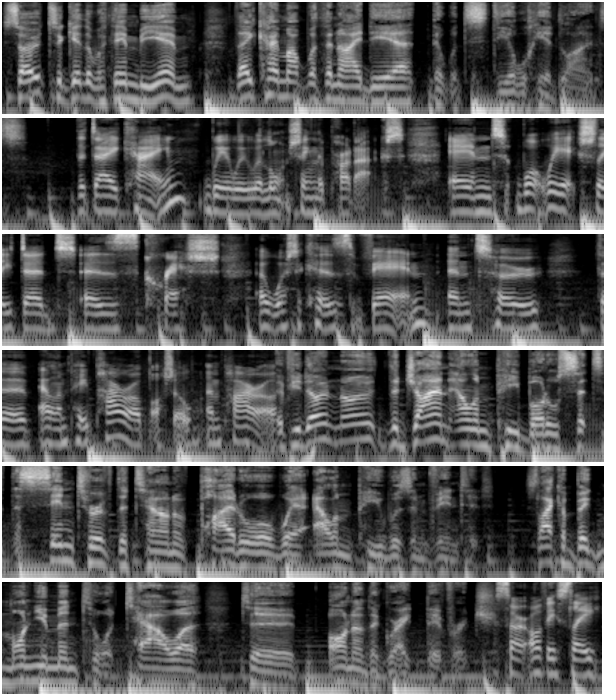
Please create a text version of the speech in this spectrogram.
So, together with MBM, they came up with an idea that would steal headlines. The day came where we were launching the product, and what we actually did is crash a Whittaker's van into the L&P Paeroa bottle in Paeroa. If you don't know, the giant L&P bottle sits at the centre of the town of Paeroa where L&P was invented. It's like a big monument or tower to honour the great beverage. So, obviously,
